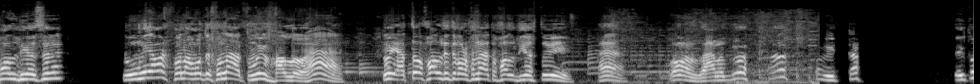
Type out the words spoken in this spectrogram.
ফল দিয়েছে। তুমি আমার শোনা মতো শোনা তুমি ভালো হ্যাঁ? তুমি এত ফল দিতে পারছ না এত ফল দিয়েছ তুমি হ্যাঁ? ও আমার জানো তো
